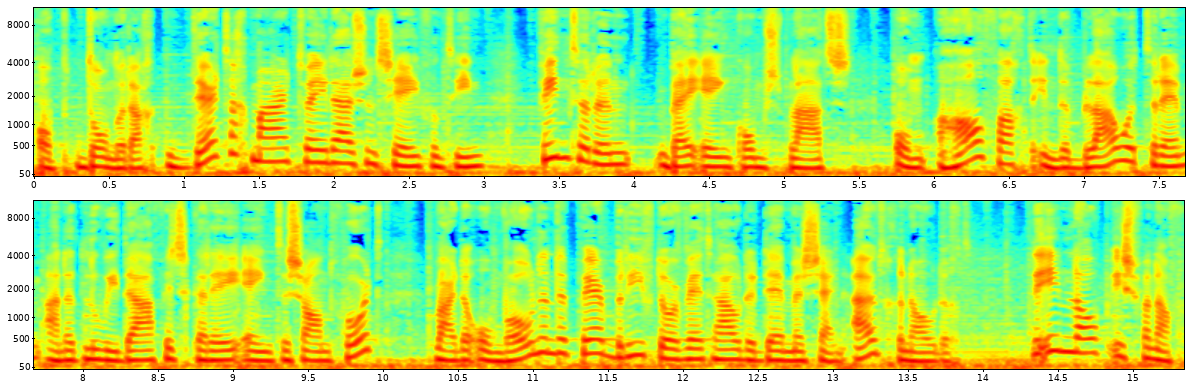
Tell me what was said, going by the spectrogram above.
Op donderdag 30 maart 2017 vindt er een bijeenkomst plaats... om half acht in de blauwe tram aan het Louis-Davids Carré 1 te Zandvoort... waar de omwonenden per brief door wethouder Demmers zijn uitgenodigd. De inloop is vanaf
